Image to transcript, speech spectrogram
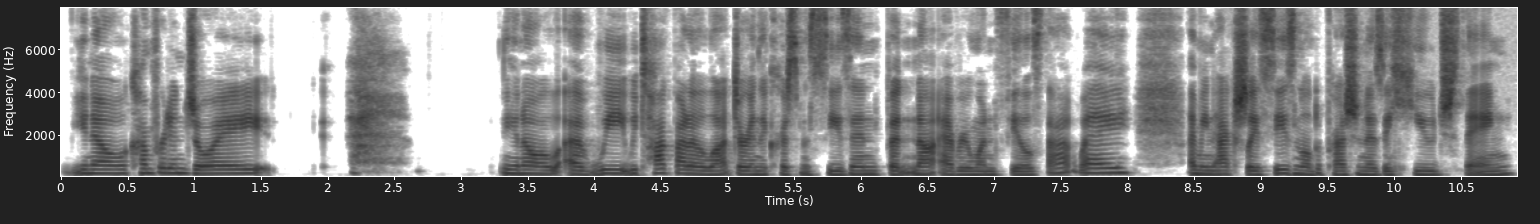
you know, comfort and joy you know uh, we we talk about it a lot during the christmas season but not everyone feels that way i mean actually seasonal depression is a huge thing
